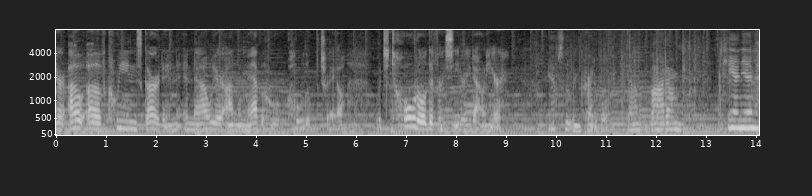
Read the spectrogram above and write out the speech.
We are out of Queen's Garden and now we are on the Navajo Loop Trail, which total different scenery down here. It's absolutely incredible. Down at the bottom, canyon.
